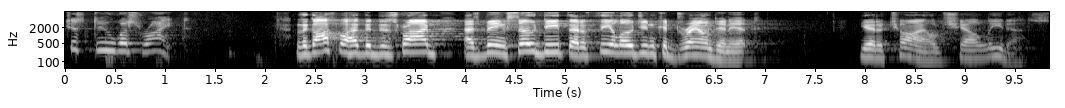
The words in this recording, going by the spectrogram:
Just do what's right. The gospel has been described as being so deep that a theologian could drown in it, yet a child shall lead us.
